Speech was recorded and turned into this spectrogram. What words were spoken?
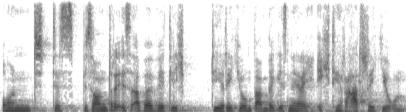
Und das Besondere ist aber wirklich, die Region Bamberg ist eine echte Radregion.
